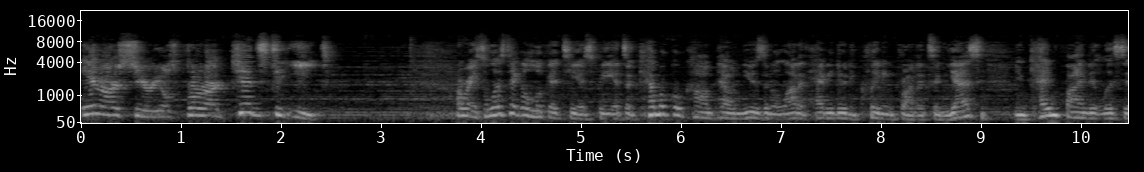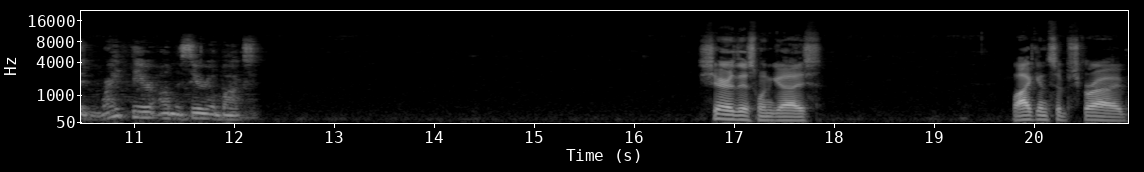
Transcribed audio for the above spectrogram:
in our cereals for our kids to eat. All right, so let's take a look at TSP. It's a chemical compound used in a lot of heavy duty cleaning products. And yes, you can find it listed right there on the cereal box. Share this one, guys. Like and subscribe.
